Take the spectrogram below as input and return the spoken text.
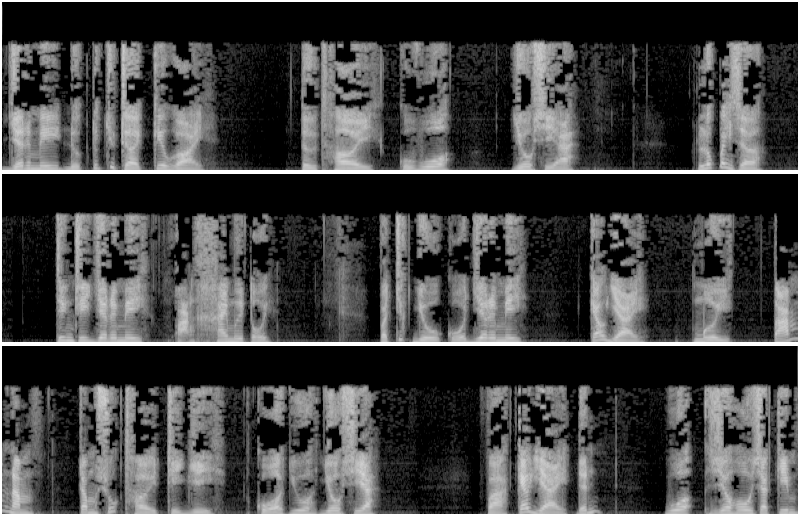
Jeremy được Đức Chúa Trời kêu gọi từ thời của vua Josiah. Lúc bấy giờ, tiên tri Jeremy khoảng 20 tuổi, và chức vụ của Jeremy kéo dài 18 năm trong suốt thời trị vì của vua Josiah và kéo dài đến vua Jehoiakim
